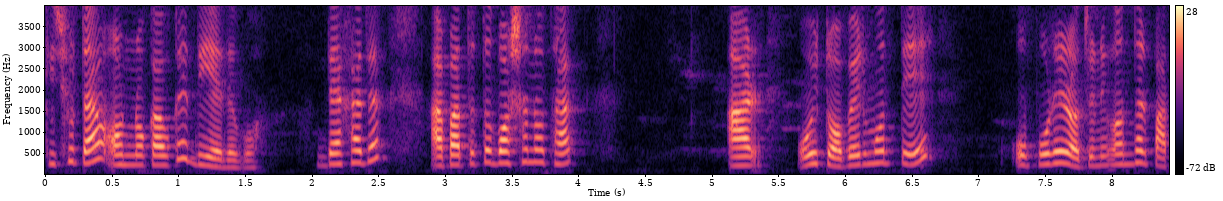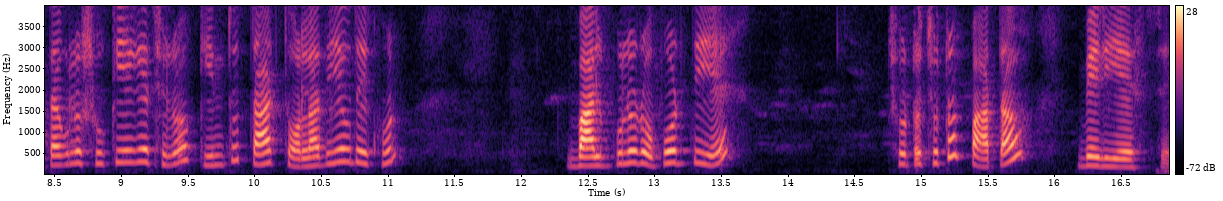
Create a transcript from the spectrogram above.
কিছুটা অন্য কাউকে দিয়ে দেব। দেখা যাক, আপাতত বসানো থাক। আর ওই টবের মধ্যে ওপরে রজনীগন্ধার পাতাগুলো শুকিয়ে গেছিল, কিন্তু তার তলা দিয়েও দেখুন, বাল্বগুলোর ওপর দিয়ে ছোট ছোট পাতাও বেরিয়ে এসছে।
